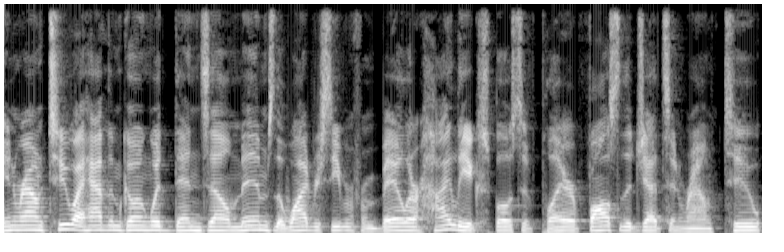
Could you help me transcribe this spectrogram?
In round two, I have them going with Denzel Mims, the wide receiver from Baylor, highly explosive player, falls to the Jets in round two.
